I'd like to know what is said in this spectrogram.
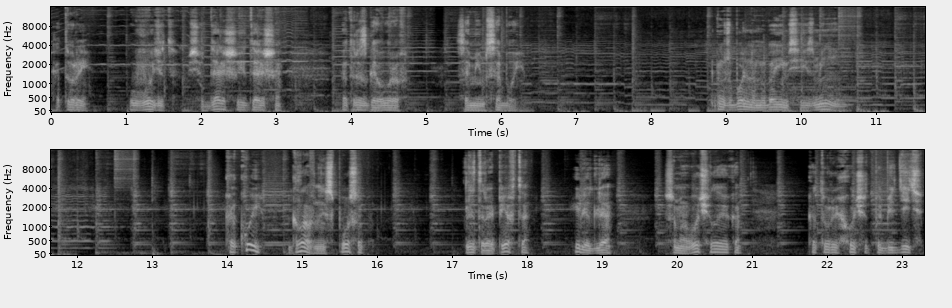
который уводит все дальше и дальше от разговоров с самим собой. Уж больно мы боимся изменений. Какой главный способ для терапевта или для самого человека, который хочет победить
